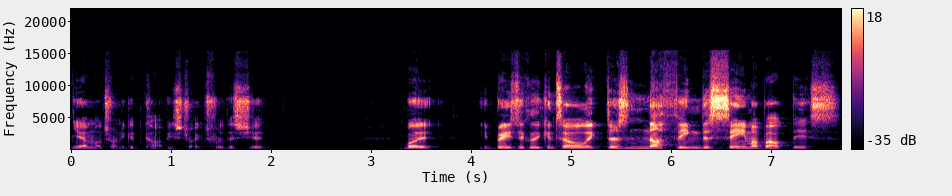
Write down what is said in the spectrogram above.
Yeah, I'm not trying to get copy striked for this shit. But, you basically can tell, like, there's nothing the same about this.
